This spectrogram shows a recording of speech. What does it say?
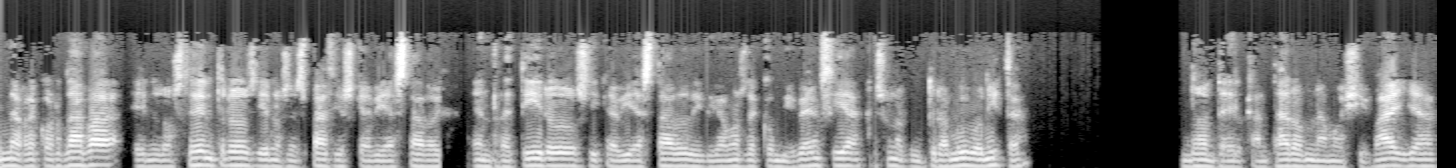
me recordaba en los centros y en los espacios que había estado en retiros y que había estado, digamos, de convivencia. Es una cultura muy bonita, donde el cantar Om Namo Shivaya,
